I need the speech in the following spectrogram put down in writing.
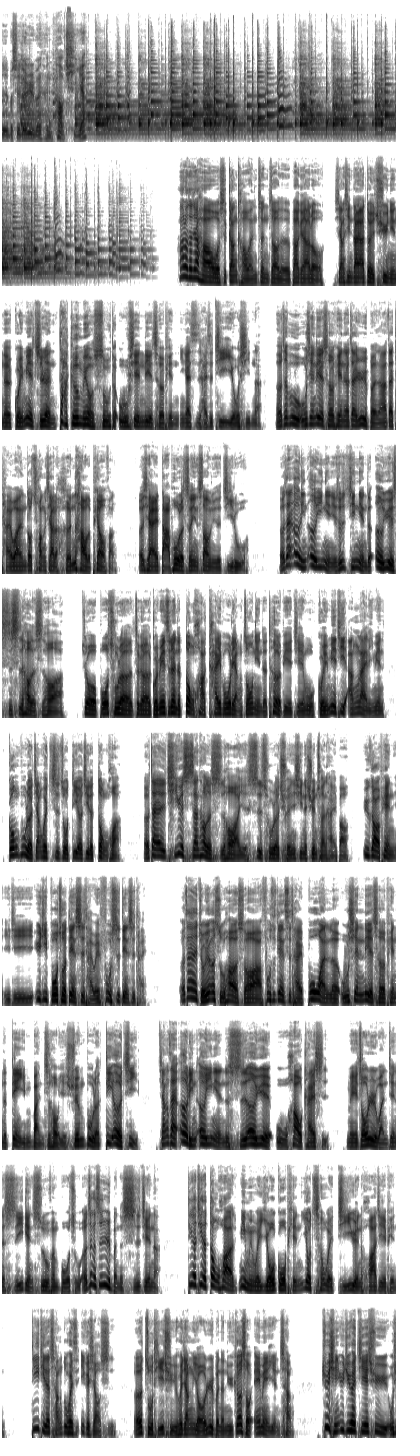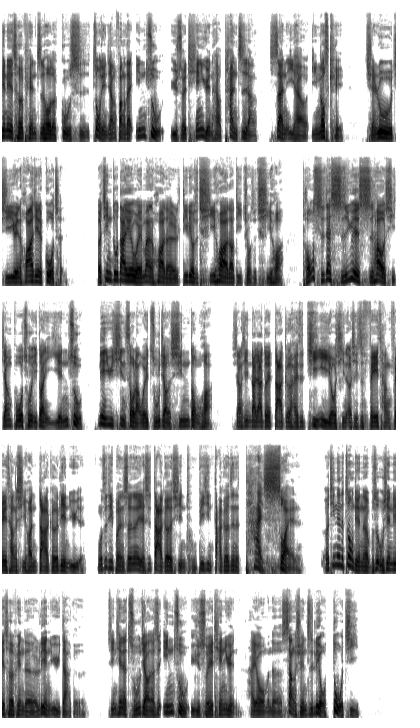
是不是对日本很好奇呀？Hello，大家好，我是刚考完证照的八格阿洛。相信大家对去年的《鬼灭之刃》大哥没有输的无限列车篇，应该是还是记忆犹新呐。而这部无限列车篇呢，在日本啊，在台湾都创下了很好的票房，而且还打破了《神隐少女》的记录。而在二零二一年，也就是今年的二月十四号的时候啊，就播出了这个《鬼灭之刃》的动画开播两周年的特别节目《鬼灭记 Online》里面，公布了将会制作第二季的动画。而在七月十三号的时候啊，也释出了全新的宣传海报、预告片，以及预计播出的电视台为富士电视台。而在九月二十五号的时候啊，富士电视台播完了《无限列车篇》的电影版之后，也宣布了第二季。将在二零二一年的十二月五号开始，每周日晚间的十一点十五分播出。而这个是日本的时间呐、第二季的动画命名为油锅篇，又称为吉原花街篇。第一集的长度会是一个小时，而主题曲会将由日本的女歌手 Aimer 演唱。剧情预计会接续无限列车篇之后的故事，重点将放在音柱、雨随天元、还有炭治郎、善逸还有 Inosuke 潜入吉原花街的过程。而进度大约为漫画的第六十七话到第九十七话，同时在十月十号起将播出一段以炎柱炼狱杏寿郎为主角的新动画，相信大家对大哥还是记忆犹新，而且是非常非常喜欢大哥炼狱的。我自己本身呢也是大哥的信徒，毕竟大哥真的太帅了。而今天的重点呢不是无限列车篇的炼狱大哥，今天的主角呢是音柱宇髄天元，还有我们的上弦之六堕姬。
